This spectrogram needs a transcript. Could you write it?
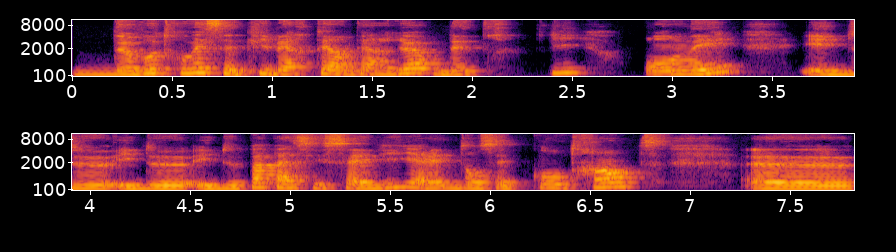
de retrouver cette liberté intérieure, d'être qui on est et de et de et de pas passer sa vie à être dans cette contrainte. Euh,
